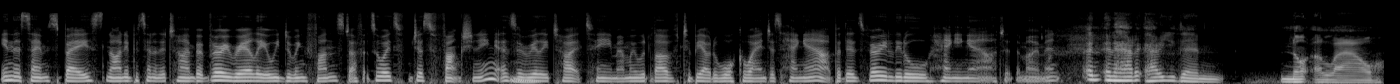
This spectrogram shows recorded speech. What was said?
in the same space ninety percent of the time, but very rarely are we doing fun stuff. It's always just functioning as a Mm. really tight team, and we would love to be able to walk away and just hang out. But there's very little hanging out at the moment. And and how do, how do you then not allow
